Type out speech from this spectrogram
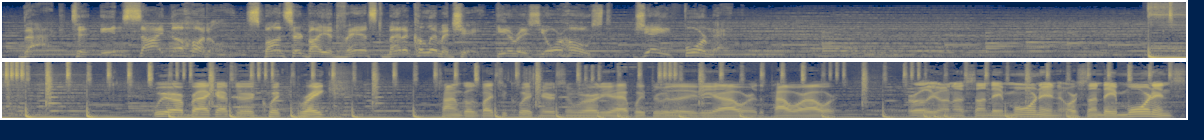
Back to Inside the Huddle, sponsored by Advanced Medical Imaging. Here is your host, Jay Foreman. We are back after a quick break. Time goes by too quick, Harrison. We're already halfway through the, the hour, the power hour. Early on a Sunday morning or Sunday mornings.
